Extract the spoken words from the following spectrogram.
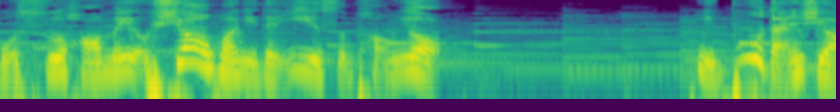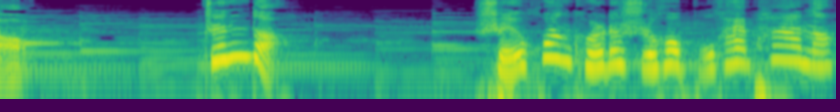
我丝毫没有笑话你的意思，朋友。你不胆小，真的？谁换壳的时候不害怕呢？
